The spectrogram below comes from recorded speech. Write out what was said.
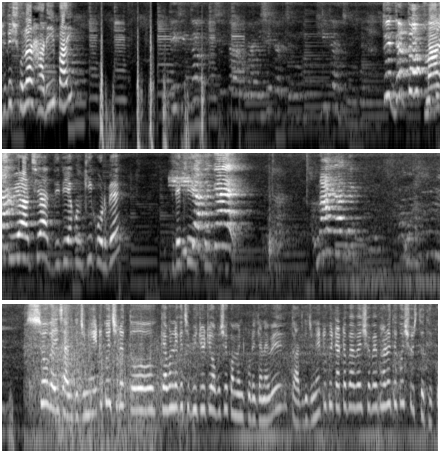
যদি সোনার হাড়ি পাই। মানে মা শুয়ে আছে আর দিদি এখন কি করবে? দেখি একটু। সো গাইস আজকের জন্য এটুকুই ছিল। তো কেমন লেগেছে ভিডিওটি অবশ্যই কমেন্ট করে জানাবে। তো আজকের জন্য এটুকুই টাটা বাই বাই সবাই ভালো থেকো সুস্থ থেকো।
